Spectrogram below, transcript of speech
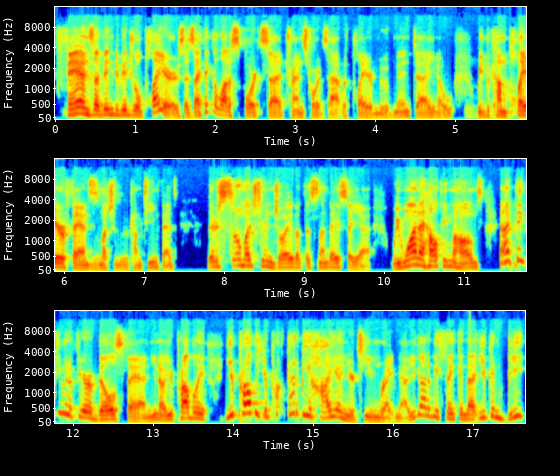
fans of individual players, as I think a lot of sports uh, trends towards that with player movement. Uh, you know, we become player fans as much as we become team fans. There's so much to enjoy about this Sunday. So yeah, we want a healthy Mahomes, and I think even if you're a Bills fan, you know, you probably you probably you're pro- got to be high on your team right now. You got to be thinking that you can beat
